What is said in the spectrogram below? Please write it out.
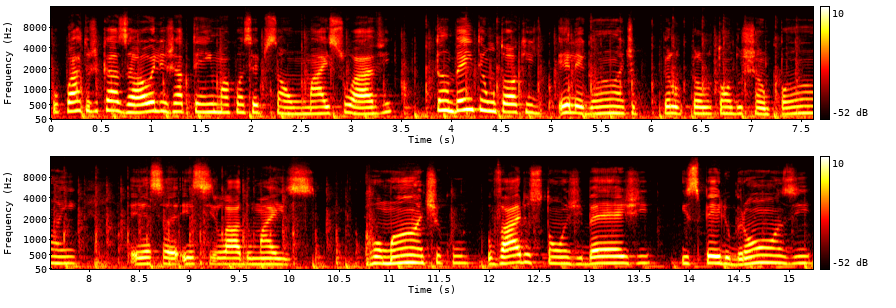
O quarto de casal ele já tem uma concepção mais suave, também tem um toque elegante pelo, pelo tom do champanhe, essa, esse lado mais romântico, vários tons de bege, espelho bronze,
